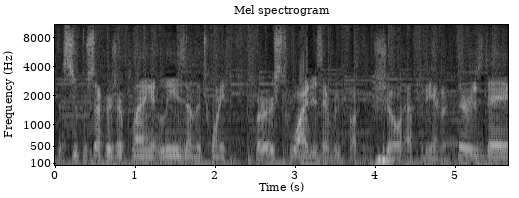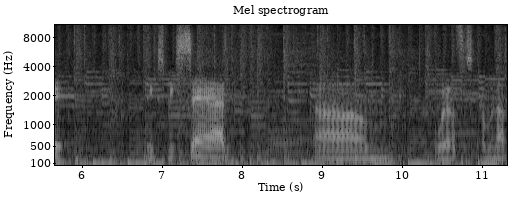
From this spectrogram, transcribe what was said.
the Supersuckers are playing at Lee's on the 21st. Why does every fucking show have to be on a Thursday? Makes me sad. Um, what else is coming up?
